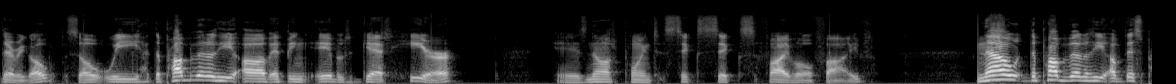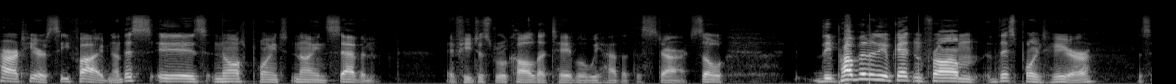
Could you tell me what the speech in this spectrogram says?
There we go. So we the probability of it being able to get here is not 0.66505. Now the probability of this part here, C5. Now this is not 0.97 if you just recall that table we had at the start. So the probability of getting from this point here, this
